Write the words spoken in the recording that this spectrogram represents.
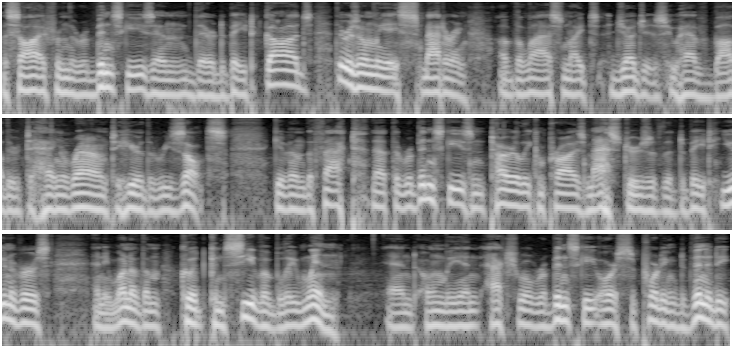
Aside from the Rubinskys and their debate gods, there is only a smattering of the last night's judges who have bothered to hang around to hear the results, given the fact that the Rubinskys entirely comprise masters of the debate universe, any one of them could conceivably win and only an actual Rubinsky or supporting divinity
